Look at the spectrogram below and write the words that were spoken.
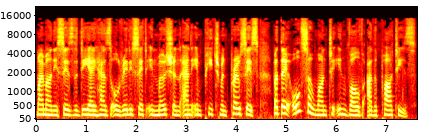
Maimane says the DA has already set in motion an impeachment process, but they also want to involve other parties.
